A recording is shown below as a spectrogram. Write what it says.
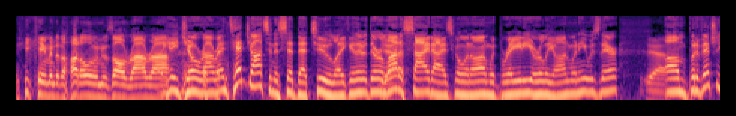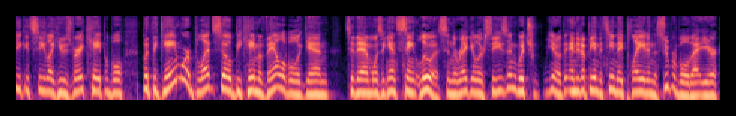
he came into the huddle and was all rah rah. Hey Joe rah, rah. and Ted Johnson has said that too. Like there, there were a lot of side eyes going on with Brady early on when he was there. Yeah. Um, but eventually you could see like he was very capable. But the game where Bledsoe became available again to them was against St. Louis in the regular season, which you know ended up being the team they played in the Super Bowl that year.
